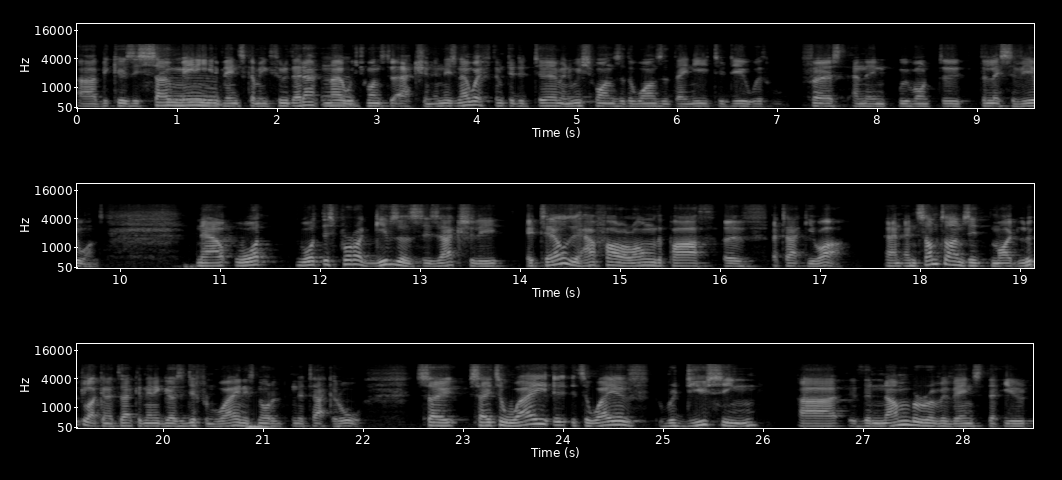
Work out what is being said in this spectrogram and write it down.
uh, because there's so mm. many events coming through. They don't know mm. which ones to action, and there's no way for them to determine which ones are the ones that they need to deal with first, and then move on to the less severe ones. Now, what what this product gives us is actually it tells you how far along the path of attack you are. And, and sometimes it might look like an attack and then it goes a different way and it's not an attack at all. So so it's a way it's a way of reducing uh, the number of events that you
